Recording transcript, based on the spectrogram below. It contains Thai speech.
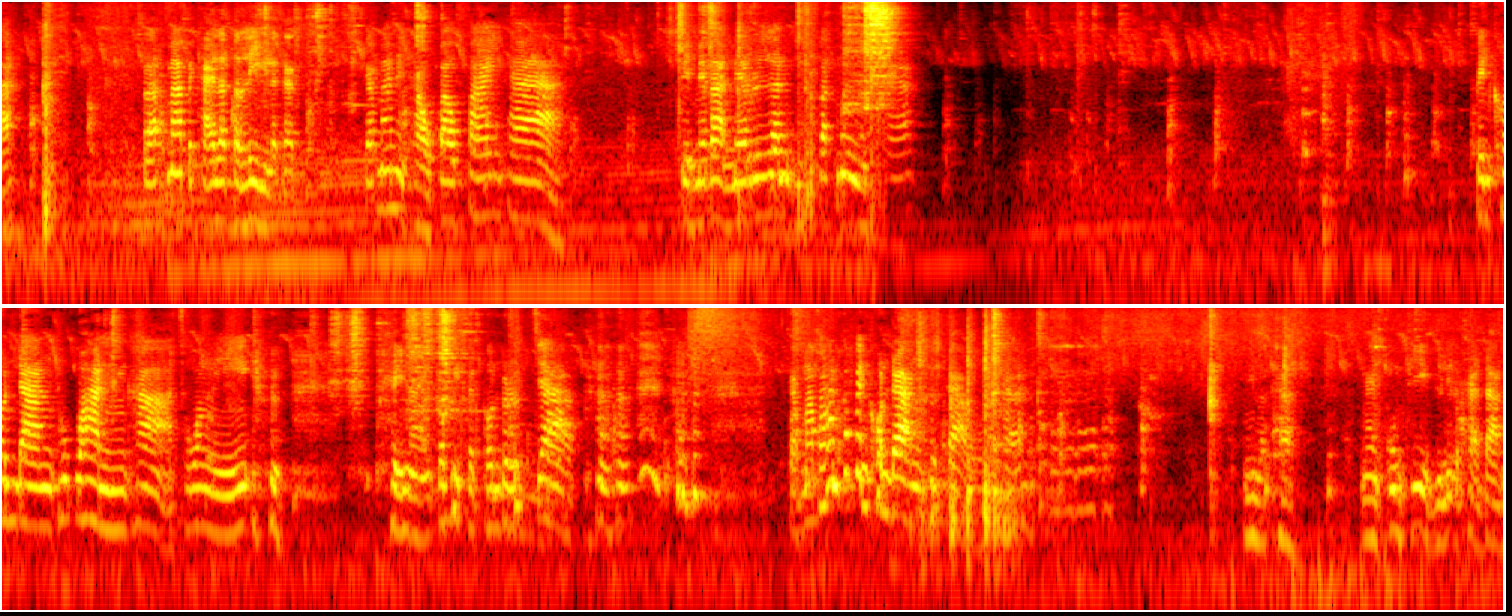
กลับมาไปขายลอตเตอรี่แล้วก็กลับมาหนึ่งเข่าเป่าไฟค่ะ เป็นแม่บ้านแม่เรือนอีกสักมือนะคะ เป็นคนดังทุกวันค่ะ ช่วงนี้ ไปไหนก็มีแต่คนรู้จัก กลับมาบ้านก็เป็นคนดังคือเก่านะคะ นี่แหละค่ะ งานกุ้งทีบอยู่นี่แหละค่ะดัง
